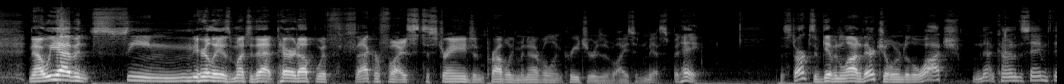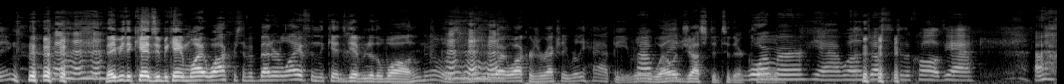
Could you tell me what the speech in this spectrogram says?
now we haven't seen nearly as much of that paired up with sacrifice to strange and probably malevolent creatures of ice and mist. But hey, the Starks have given a lot of their children to the Watch. Isn't that kind of the same thing? Maybe the kids who became White Walkers have a better life than the kids given to the Wall. Who knows? Maybe the White Walkers are actually really happy, really Probably well adjusted to their cold. warmer, yeah, well adjusted to the cold, yeah. Uh,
